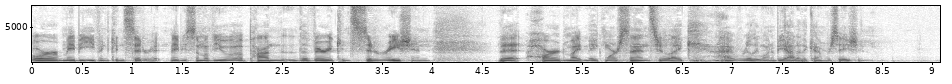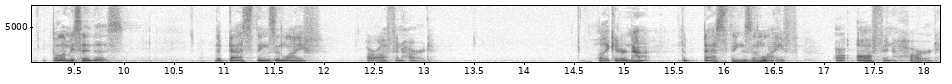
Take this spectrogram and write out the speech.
or maybe even consider it. Maybe some of you, upon the very consideration that hard might make more sense, you're like, I really want to be out of the conversation. But let me say this the best things in life are often hard. Like it or not, the best things in life are often hard.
